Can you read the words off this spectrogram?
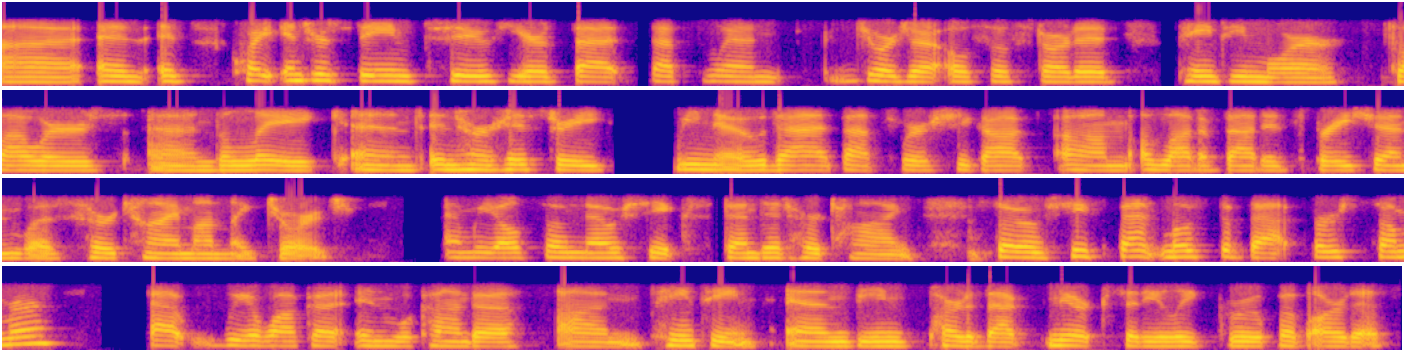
Uh, and it's quite interesting to hear that that's when Georgia also started painting more flowers and the lake. And in her history, we know that that's where she got um, a lot of that inspiration was her time on Lake George. And we also know she extended her time. So she spent most of that first summer at Wiawaka in Wakanda um, painting and being part of that New York City League group of artists.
